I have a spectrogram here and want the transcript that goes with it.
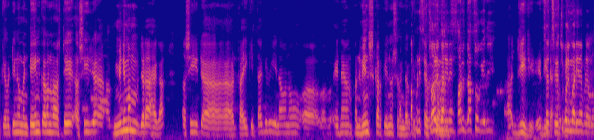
ਸਿਕਿਉਰਿਟੀ ਨੂੰ ਮੇਨਟੇਨ ਕਰਨ ਵਾਸਤੇ ਅਸੀਂ ਮਿਨੀਮਮ ਜਿਹੜਾ ਹੈਗਾ ਅਸੀਂ ਟਰਾਈ ਕੀਤਾ ਕਿ ਵੀ ਇਹਨਾਂ ਨੂੰ ਇਹਨਾਂ ਨੂੰ ਕਨਵਿੰਸ ਕਰਕੇ ਇਹਨੂੰ ਸਰੈਂਡਰ ਆਪਣੀ ਸਿਰ 'ਚ ਗੋਲੀ ਮਾਰੀ ਨੇ? ਸਾਰੀ ਡੈਥ ਹੋ ਗਈ ਇਹਦੀ। ਜੀ ਜੀ ਇਹਦੀ ਸਿਰ ਸਿਰ 'ਚ ਗੋਲੀ ਮਾਰੀ ਨੇ ਆਪਣੇ ਵੱਲੋਂ?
